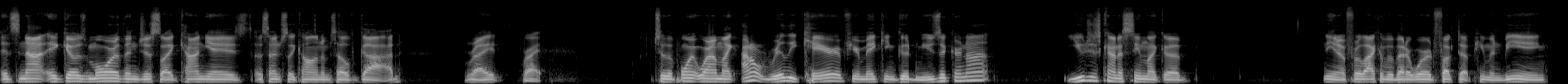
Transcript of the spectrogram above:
it's not. It goes more than just like Kanye is essentially calling himself God, right? Right. to the point where I'm like, I don't really care if you're making good music or not. You just kind of seem like a, you know, for lack of a better word, fucked up human being.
